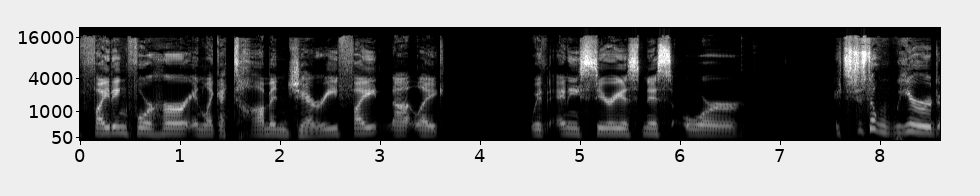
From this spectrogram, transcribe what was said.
fighting for her in like a Tom and Jerry fight, not like with any seriousness or it's just a weird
